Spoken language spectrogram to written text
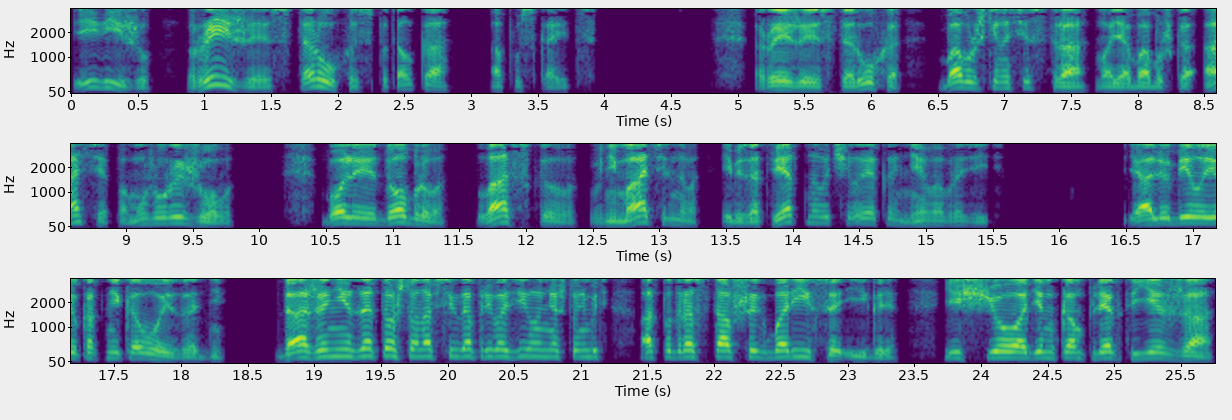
и вижу, рыжая старуха с потолка опускается. Рыжая старуха — бабушкина сестра, моя бабушка Ася по мужу Рыжова. Более доброго, ласкового, внимательного и безответного человека не вообразить. Я любил ее как никого из родни, даже не за то, что она всегда привозила мне что-нибудь от подраставших Бориса Игоря, еще один комплект ежа,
